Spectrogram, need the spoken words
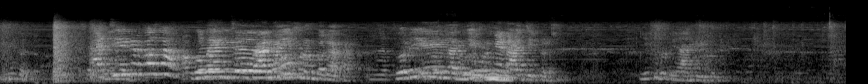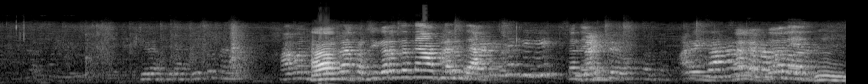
निघतं. आजी इकडे बघा अगं बाई, इथं आता आली. इकडून बघा आता थोडी इकडून ये ना आजीकडे इकडून या आजी. हा, पण हा. राखायची गरजच नाही आपल्याला द्या. जायचं. अरे जा ना झालं, लवकर. झालं. हम्म.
